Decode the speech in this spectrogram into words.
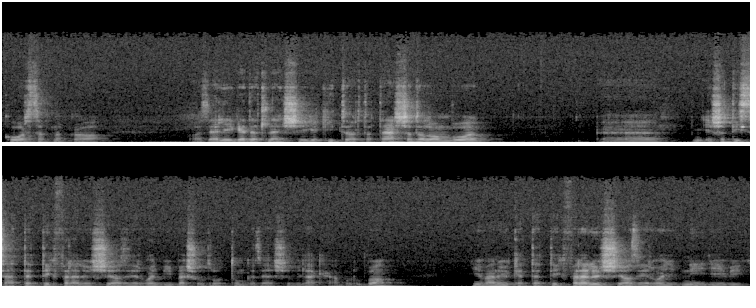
korszaknak a, az elégedetlensége kitört a társadalomból. és a Tiszát tették felelőssé azért, hogy mi besodródtunk az első világháborúba. Nyilván őket tették felelőssé azért, hogy négy évig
